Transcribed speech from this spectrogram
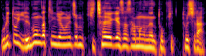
우리 또 일본 같은 경우는 좀 기차역에서 사 먹는 도시락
